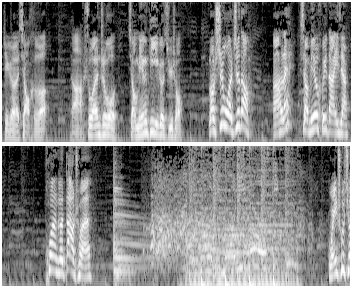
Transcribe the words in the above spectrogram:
这个小河？”啊！说完之后，小明第一个举手，老师我知道，啊，来，小明回答一下，换个大船，滚出去！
